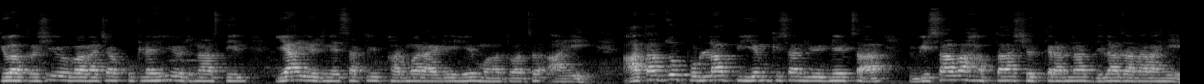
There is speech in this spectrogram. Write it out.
किंवा कृषी विभागाच्या कुठल्याही योजना असतील या योजनेसाठी फार्मर आय डी हे महत्त्वाचं आहे. आता जो पुढला पी एम किसान योजनेचा विसावा हप्ता शेतकऱ्यांना दिला जाणार आहे.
